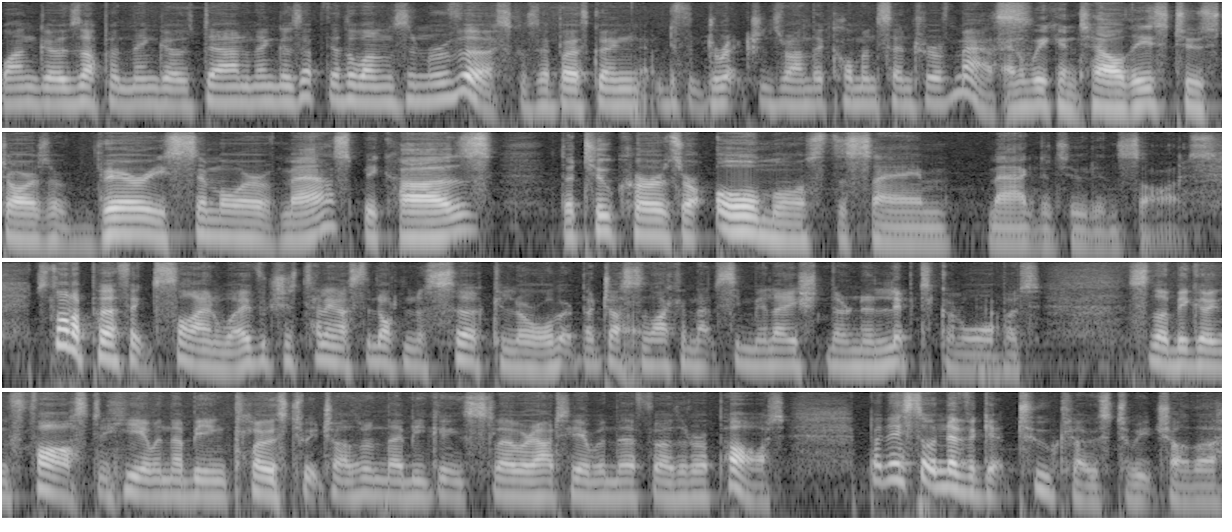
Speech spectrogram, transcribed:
one goes up and then goes down and then goes up. The other one's in reverse because they're both going different directions around their common center of mass. And we can tell these two stars are very similar of mass because the two curves are almost the same magnitude and size. It's not a perfect sine wave, which is telling us they're not in a circular orbit, but just right. like in that simulation, they're in an elliptical yeah. orbit. So they'll be going faster here when they're being close to each other, and they'll be going slower out here when they're further apart. But they still never get too close to each other.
